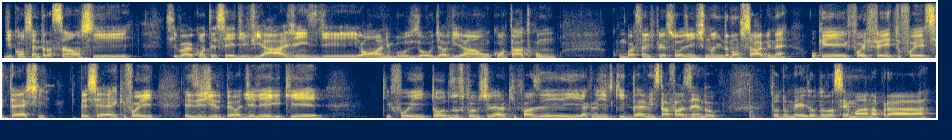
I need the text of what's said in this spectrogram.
de concentração, se se vai acontecer de viagens de ônibus ou de avião, contato com, com bastante pessoas, a gente ainda não sabe, né? O que foi feito foi esse teste de PCR que foi exigido pela D-League, que, que foi todos os clubes tiveram que fazer e acredito que devem estar fazendo todo mês ou toda semana para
